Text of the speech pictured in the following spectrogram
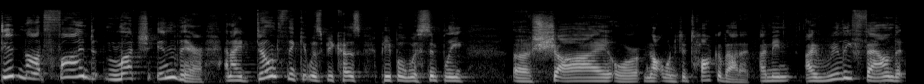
did not find much in there. And I don't think it was because people were simply uh, shy or not wanting to talk about it. I mean, I really found that,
